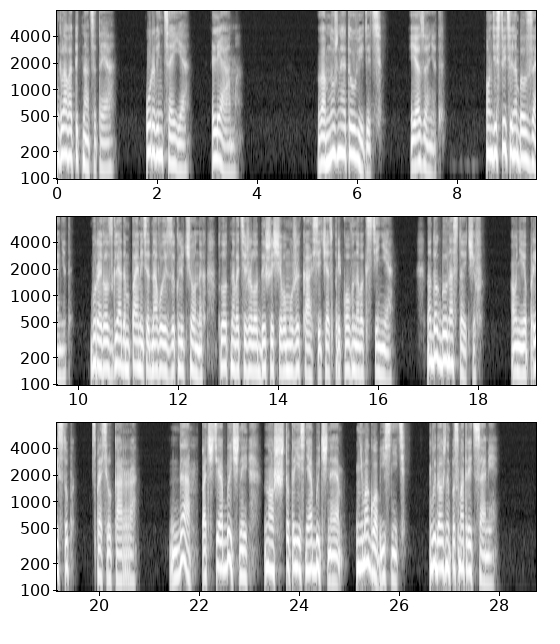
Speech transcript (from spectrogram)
Глава 15. Уровень ЦЕ. Лиам. «Вам нужно это увидеть. Я занят». Он действительно был занят. Буравил взглядом память одного из заключенных, плотного тяжело дышащего мужика, сейчас прикованного к стене. Но док был настойчив. «А «У нее приступ?» — спросил Карра. «Да, почти обычный, но что-то есть необычное. Не могу объяснить. Вы должны посмотреть сами».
